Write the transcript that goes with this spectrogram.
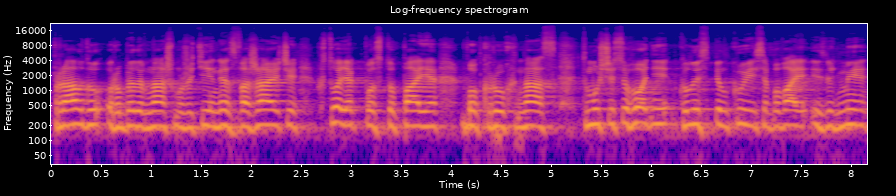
правду робили в нашому житті, не зважаючи, хто як поступає вокруг нас. Тому що сьогодні, коли спілкуєшся, буває із людьми,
